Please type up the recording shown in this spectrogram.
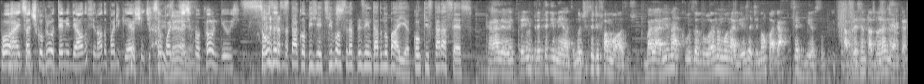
Porra, a gente só descobriu o tema ideal no final do podcast, hein? Tinha que ser um podcast é. Bocão News. Souza destaca o objetivo ao ser apresentado no Bahia: conquistar acesso. Caralho, eu entrei no entretenimento. Notícia de famosos. Bailarina acusa Luana Monalisa de não pagar por serviço. A apresentadora nega.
